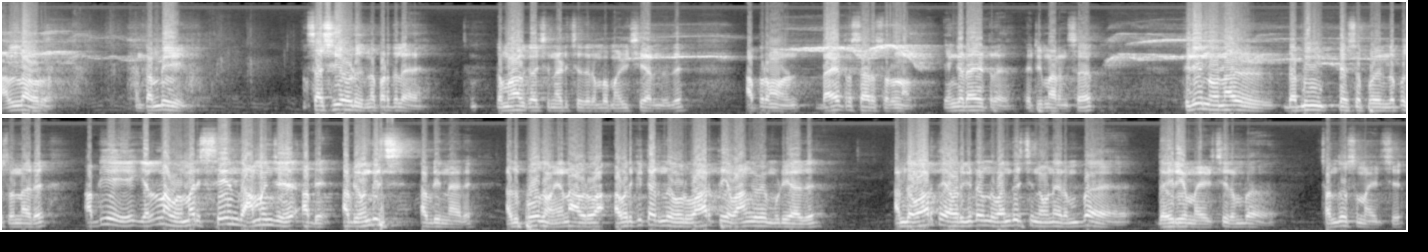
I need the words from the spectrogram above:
நல்லா வருவான். என் தம்பி சசியோடு இந்த படத்துல ரொம்ப நாள் கழிச்சு நடிச்சது ரொம்ப மகிழ்ச்சியா இருந்தது. அப்புறம் டைரக்டர் சார் சொல்லணும். எங்க டைரக்டர் வெற்றிமாறன் சார் திடீர்னு ஒரு நாள் டப்பிங் பேச போயிருந்தப்போ சொன்னாரு அப்படியே எல்லாம் ஒரு மாதிரி சேர்ந்து அமைஞ்சு அப்படி அப்படி வந்துருச்சு அப்படின்னாரு. அது போதும். ஏன்னா அவர் வா- அவர்கிட்ட இருந்து ஒரு வார்த்தையை வாங்கவே முடியாது. அந்த வார்த்தை அவர்கிட்ட இருந்து வந்துருச்சுன்னு உடனே ரொம்ப தைரியம் ஆயிடுச்சு ரொம்ப சந்தோஷமாயிடுச்சு.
